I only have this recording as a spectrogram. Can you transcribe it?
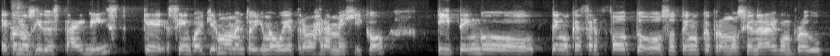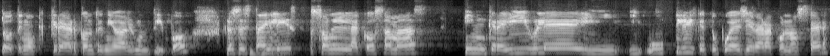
He conocido stylists que si en cualquier momento yo me voy a trabajar a México y tengo, tengo que hacer fotos o tengo que promocionar algún producto, tengo que crear contenido de algún tipo, los stylists son la cosa más increíble y, útil que tú puedes llegar a conocer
